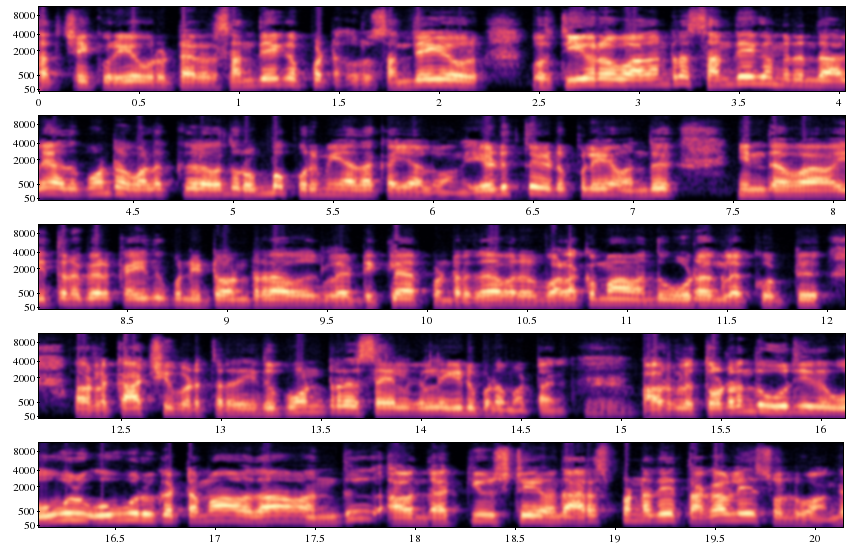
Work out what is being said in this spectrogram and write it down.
சர்ச்சைக்குரிய ஒரு டெரர் சந்தேகப்பட்ட ஒரு சந்தேக ஒரு ஒரு தீவிரவாதன்ற சந்தேகம் இருந்தாலே அது போன்ற வழக்குகளை வந்து ரொம்ப பொறுமையாக தான் கையாளுவாங்க. எடுத்த எடுப்புலயே வந்து இந்த இத்தனை பேர் கைது பண்ணிட்டோன்ற அவர்களை டிக்ளேர் பண்றது அவர் வழக்கமா வந்து ஊடகங்களை கூப்பிட்டு அவர்களை காட்சிப்படுத்துறது இது போன்ற செயல்களில் ஈடுபட மாட்டாங்க. அவர்களை தொடர்ந்து ஊர்ஜி ஒவ்வொரு ஒவ்வொரு கட்டமாக தான் வந்து அந்த அக்யூஸ்டே வந்து அரெஸ்ட் பண்ணதே தகவலே சொல்லுவாங்க.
